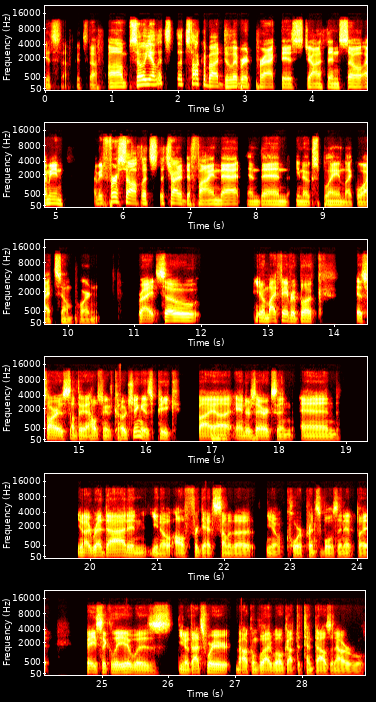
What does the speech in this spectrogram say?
Good stuff. Good stuff. Um, so yeah, let's let's talk about deliberate practice, Jonathan. So I mean, I mean, first off, let's let's try to define that, and then you know, explain like why it's so important. Right. So, you know, my favorite book as far as something that helps me with coaching is Peak by mm-hmm. uh, Anders Ericsson, and you know, I read that and, you know, I'll forget some of the, you know, core principles in it, but basically it was, you know, that's where Malcolm Gladwell got the 10,000 hour rule,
